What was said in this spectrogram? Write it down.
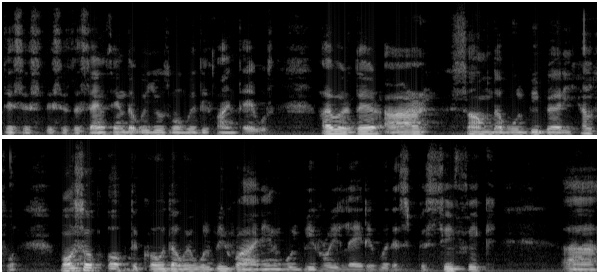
this is this is the same thing that we use when we define tables. However, there are some that will be very helpful. Most of, of the code that we will be writing will be related with a specific uh,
